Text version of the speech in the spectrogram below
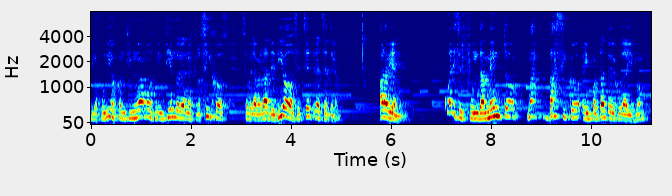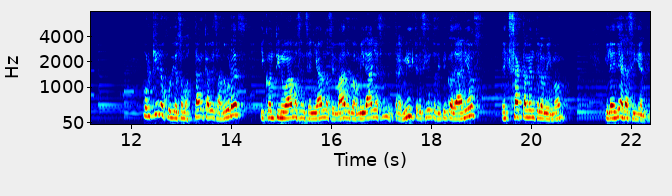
los judíos continuamos mintiéndole a nuestros hijos sobre la verdad de Dios, etcétera, etcétera. Ahora bien, ¿cuál es el fundamento más básico e importante del judaísmo? ¿Por qué los judíos somos tan cabezas duras y continuamos enseñando hace más de 2000 años, hace 3300 y pico de años, exactamente lo mismo? Y la idea es la siguiente.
